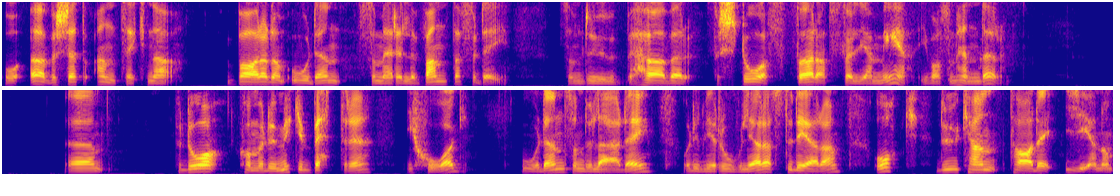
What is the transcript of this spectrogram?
och översätt och anteckna bara de orden som är relevanta för dig som du behöver förstå för att följa med i vad som händer. Ehm, för då kommer du mycket bättre ihåg orden som du lär dig och det blir roligare att studera och du kan ta dig igenom.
